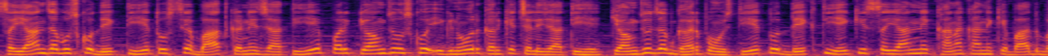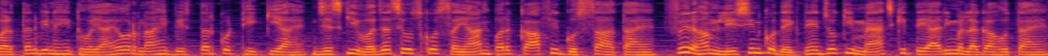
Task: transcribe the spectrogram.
सयान जब उसको देखती है तो उससे बात करने जाती है, पर क्योंगजू उसको इग्नोर करके चली जाती है। क्योंगजू जब घर पहुँचती है तो देखती है कि सयान ने खाना खाने के बाद बर्तन भी नहीं धोया है और ना ही बिस्तर को ठीक किया है, जिसकी वजह से उसको सयान पर काफ़ी गुस्सा आता है। फिर हम लीसिन को देखते हैं जो की मैच की तैयारी में लगा होता है।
